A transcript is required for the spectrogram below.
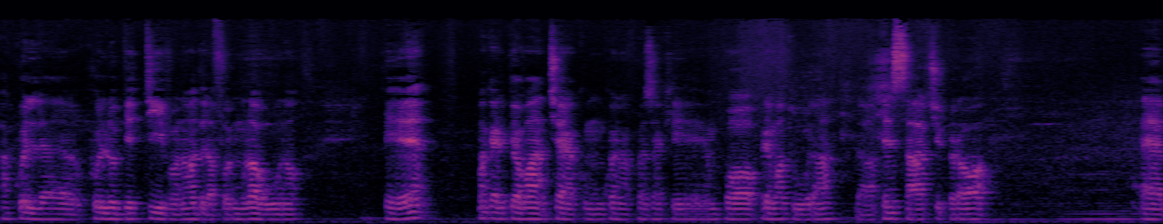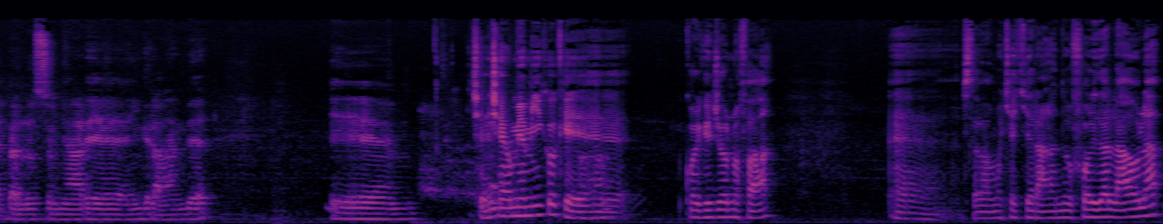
a quel- quell'obiettivo no, della Formula 1 e magari più avanti, cioè comunque è una cosa che è un po' prematura da pensarci, però è bello sognare in grande. E, C'è, c'è un mio amico che eh, qualche giorno fa eh, stavamo chiacchierando fuori dall'aula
